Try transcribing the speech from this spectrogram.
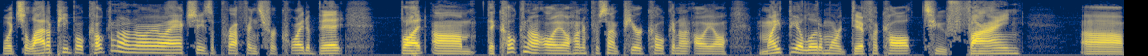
which a lot of people, coconut oil actually is a preference for quite a bit. But um, the coconut oil, 100% pure coconut oil, might be a little more difficult to find. Uh,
